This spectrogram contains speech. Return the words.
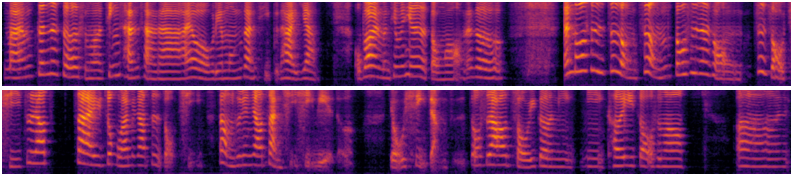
蛮跟那个什么金铲铲啊，还有联盟战旗不太一样。我不知道你们听不听得懂哦。那个反正都是这种这种都是那种自走棋，这叫在中国那边叫自走棋，在我们这边叫战棋系列的游戏，这样子都是要走一个你你可以走什么，嗯、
